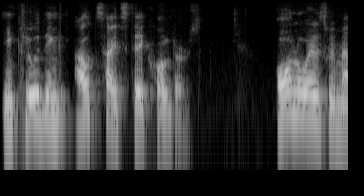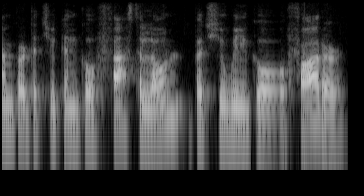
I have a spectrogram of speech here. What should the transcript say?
including outside stakeholders always remember that you can go fast alone, but you will go farther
